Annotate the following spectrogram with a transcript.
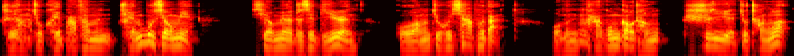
这样就可以把他们全部消灭。消灭了这些敌人，国王就会吓破胆，我们大功告成，事业就成了。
